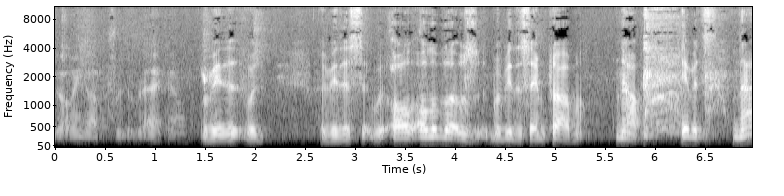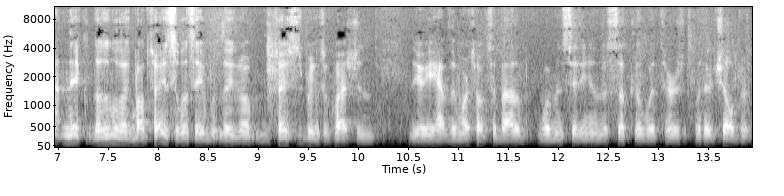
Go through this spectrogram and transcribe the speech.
going up for the rag would be the, would would be this all all of those would be the same problem. Now, if it's not Nick, doesn't look like baltoisiv, let's say like, um, brings a question. You have the more talks about a woman sitting in the sukkah with her with her children.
